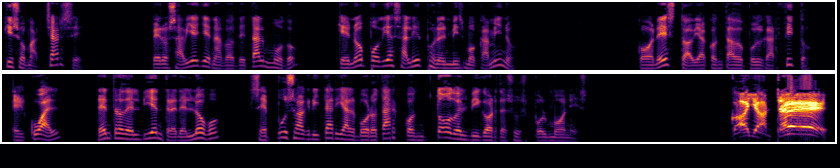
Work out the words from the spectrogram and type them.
quiso marcharse, pero se había llenado de tal modo que no podía salir por el mismo camino. Con esto había contado Pulgarcito, el cual, dentro del vientre del lobo, se puso a gritar y alborotar con todo el vigor de sus pulmones. ¡Cállate!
